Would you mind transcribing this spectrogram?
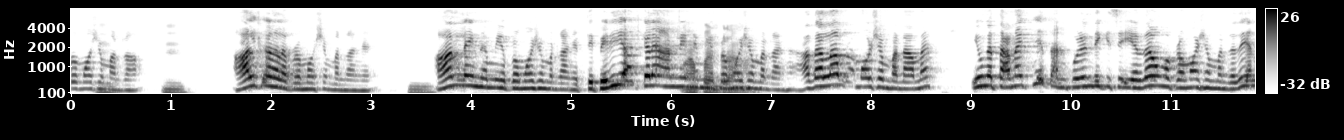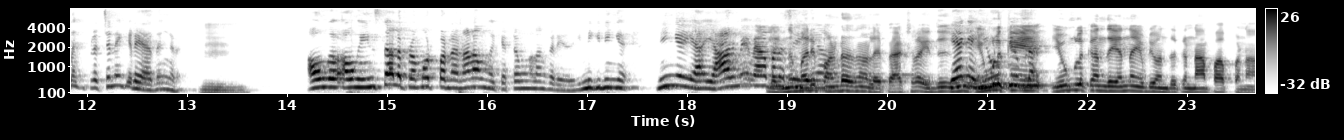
ப்ரமோஷன். பண்றான். ஆல்கஹாலை ப்ரமோஷன் பண்றாங்க. ஆன்லைன் ரம்மியை ப்ரமோஷன் பண்ணுறாங்க பெரிய ஆட்களே ஆன்லைன் ரம்மியை பண்றாங்க. ப்ரமோஷன் பண்ணுறாங்க அதெல்லாம் ப்ரமோஷன் பண்ணாமல் இவங்க தனக்கு தன் குழந்தைக்கு செய்யறத அவங்க ப்ரமோஷன் பண்ணுறது எனக்கு பிரச்சனை கிடையாதுங்கிற. அவங்க அவங்க இன்ஸ்டாவில் ப்ரமோட் பண்ணனால அவங்க கெட்டவங்களாம் கிடையாது. இன்னைக்கு நீங்கள் நீங்கள் யாருமே வியாபாரம் இந்த மாதிரி பண்றதுனால இப்ப ஆக்சுவலா இது இவங்களுக்கு இவங்களுக்கு அந்த எண்ணம் எப்படி வந்திருக்குன்னு நான் பார்ப்பேன்னா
